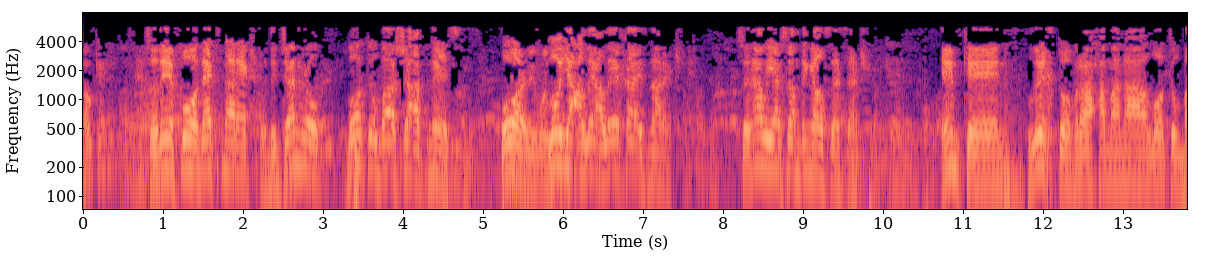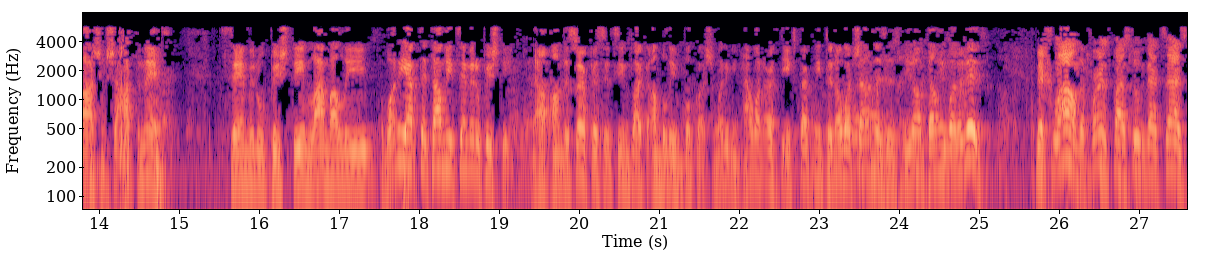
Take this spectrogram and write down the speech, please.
Okay. So therefore, that's not extra. The general lo tilba sha'atnes or lo ya'ale alecha is not extra. So now we have something else that's extra. Imken lichtov rahamana lo tilbash sha'atnes. Tzemiru pishtim lamali. What do you have to tell me tzemiru pishtim? Now, on the surface, it seems like an unbelievable question. What do you mean? How on earth do you expect me to know what shatnez is if you don't tell me what it is? Bichlal, the first pasuk that says,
